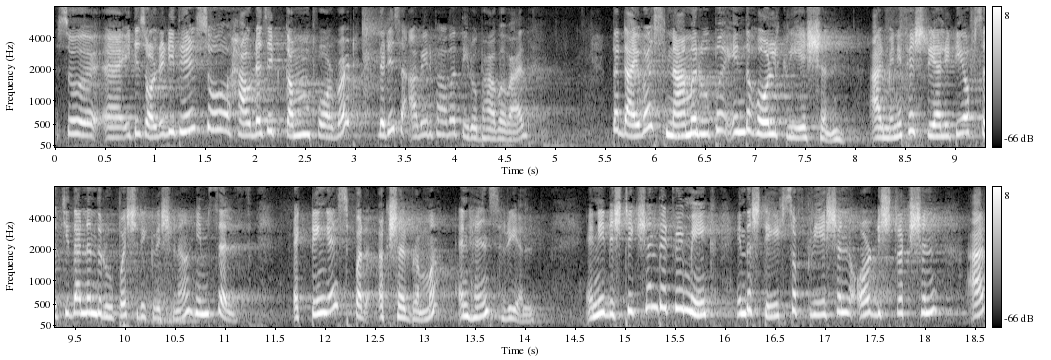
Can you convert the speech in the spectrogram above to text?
so uh, it is already there, so how does it come forward? That is Avirbhava Tirobhavavad. The diverse Nama Rupa in the whole creation are manifest reality of Sachidananda Rupa Shri Krishna himself, acting as Akshar Brahma and hence real. Any distinction that we make in the states of creation or destruction are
